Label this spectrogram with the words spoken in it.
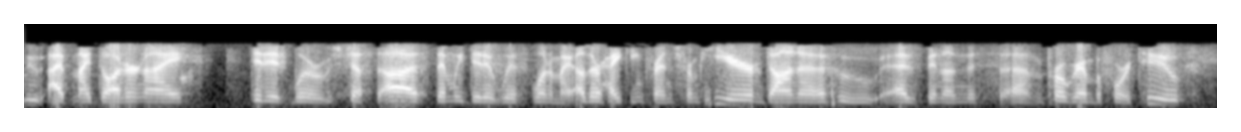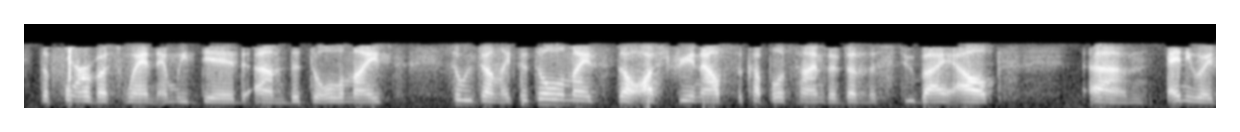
we, I, my daughter and I did it where it was just us. Then we did it with one of my other hiking friends from here, Donna, who has been on this um, program before too. The four of us went and we did um, the Dolomites. So we've done like the Dolomites, the Austrian Alps a couple of times. I've done the Stubai Alps. Um, anyway,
